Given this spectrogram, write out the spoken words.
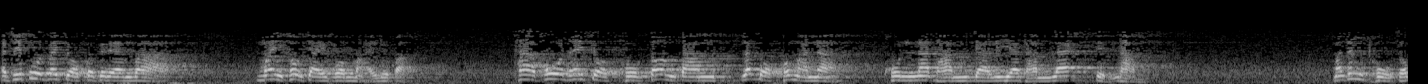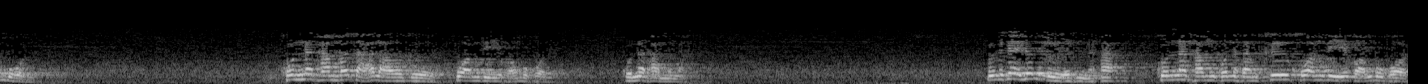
อันที่พูดไม่จบก็แสดงว่าไม่เข้าใจความหมายหรือเปล่า ถ้าพูดให้จบถูกต้องตามระบบของมันน่ะ คุณธรรม จริยธรรม และศีลธรรม มันต้องถูกสมบูรณ์ คุณธรรมภาษาเราคือความดีของบุคคล คุณธรรมมันนะ มันไม่ใช่เรื่องอื่นนะฮะคุณธรรมคุณธรรมคือความดีของบุคคล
